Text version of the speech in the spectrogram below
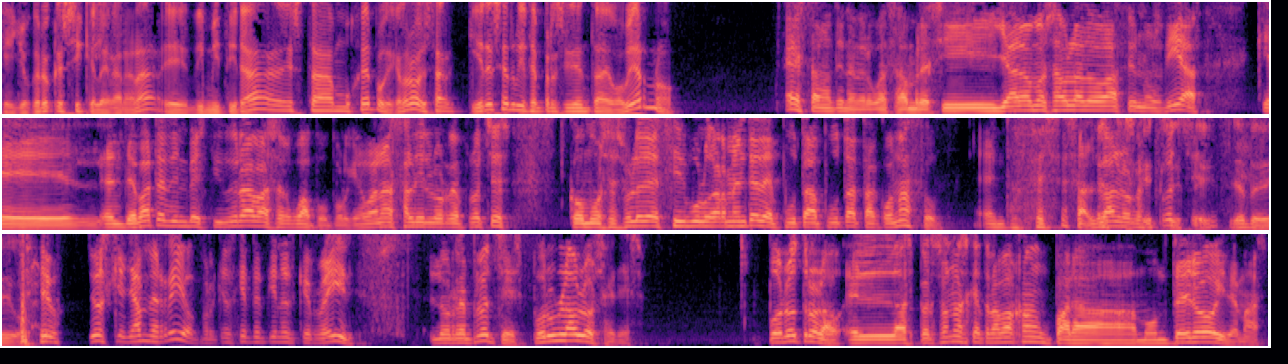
Que yo creo que sí que le ganará. Eh, ¿Dimitirá esta mujer? Porque claro, esta, quiere ser vicepresidenta de gobierno. Esta no tiene vergüenza, hombre. Si ya lo hemos hablado hace unos días, que el, debate de investidura va a ser guapo, porque van a salir los reproches, como se suele decir vulgarmente, de puta puta taconazo. Entonces se saldrán los reproches. ya te digo. yo es que ya me río, porque es que te tienes que reír. Los reproches, por un lado los eres. Por otro lado, las personas que trabajan para Montero y demás.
